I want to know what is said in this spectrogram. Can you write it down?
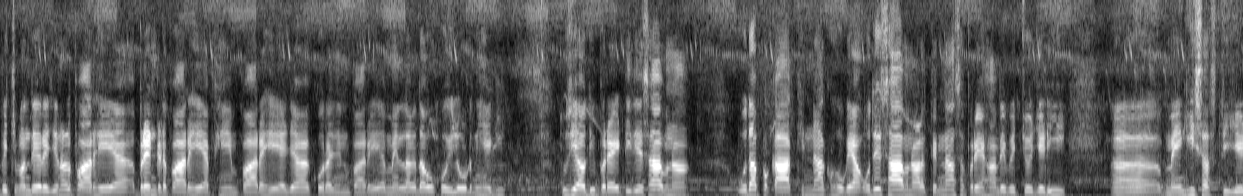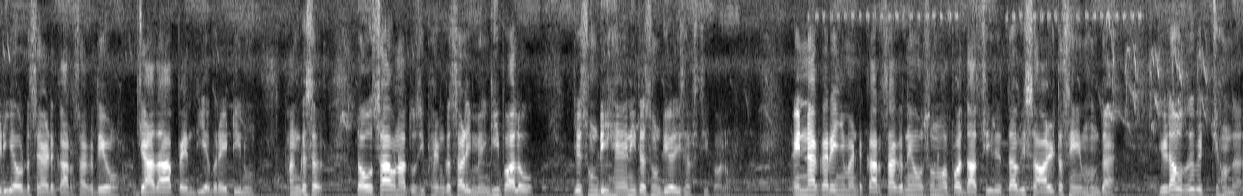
ਵਿੱਚ ਬੰਦੇ origignal ਪਾ ਰਹੇ ਆ ਬ੍ਰਾਂਡਡ ਪਾ ਰਹੇ ਆ, ਫੇਮ ਪਾ ਰਹੇ ਆ ਜਾਂ ਕੋਰਾਜਨ ਪਾ ਰਹੇ ਆ, ਮੈਨੂੰ ਲੱਗਦਾ ਉਹ ਕੋਈ ਲੋੜ ਨਹੀਂ ਹੈਗੀ। ਤੁਸੀਂ ਆਪਦੀ ਵੈਰਾਈਟੀ ਦੇ ਹਿਸਾਬ ਨਾਲ ਉਹਦਾ ਪਕਾ ਕਿੰਨਾ ਕੁ ਹੋ ਗਿਆ, ਉਹਦੇ ਹਿਸਾਬ ਨਾਲ ਤਿੰਨਾਂ ਸਪਰੇਹਾਂ ਦੇ ਵਿੱਚੋਂ ਜਿਹੜੀ ਮਹਿੰਗੀ ਸਸਤੀ ਜਿਹੜੀ ਆ ਉਹ ਡਿਸਾਈਡ ਕਰ ਸਕਦੇ ਹੋ। ਜ਼ਿਆਦਾ ਪੈਂਦੀ ਹੈ ਵੈਰਾਈਟੀ ਨੂੰ ਫੰਗਸ, ਤਾਂ ਉਸ ਹਿਸਾਬ ਨਾਲ ਤੁਸੀਂ ਫੰਗਸ ਵਾਲੀ ਮਹਿੰਗੀ ਪਾ ਲਓ, ਜੇ ਸੁੰਡੀ ਹੈ ਨਹੀਂ ਤਾਂ ਸੁੰਡੀ ਵਾਲੀ ਸਸਤੀ ਪਾ ਲਓ। ਇੰਨਾ ਕੁ ਅਰੇਂਜਮੈਂਟ ਕਰ ਸਕਦੇ ਹੋ ਤੁਹਾਨੂੰ ਆਪਾਂ ਦੱਸ ਹੀ ਦਿੱਤਾ ਵੀ ਸਾਲਟ ਸੇਮ ਹੁੰਦਾ, ਜਿਹੜਾ ਉਹਦੇ ਵਿੱਚ ਹੁੰਦਾ।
